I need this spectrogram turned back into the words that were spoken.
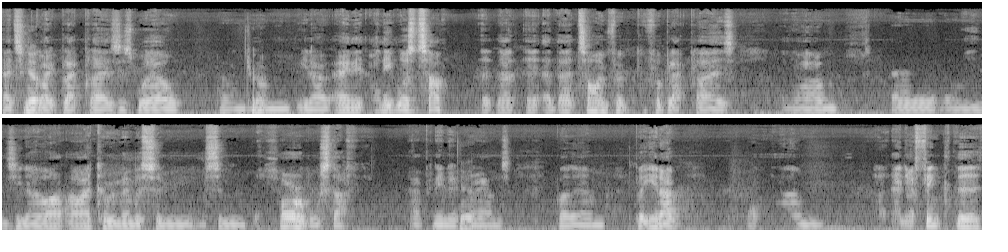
had some Yeah. great black players as well. Um, True. um, you know, and it, and it was tough at that at that time for, for black players. Um, uh, and you know, I, I can remember some some horrible stuff happening at Yeah. grounds, but um, but you know, um, and I think the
